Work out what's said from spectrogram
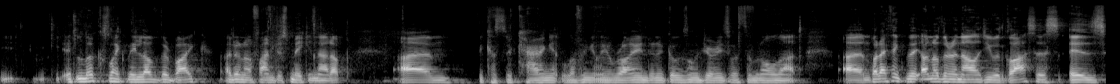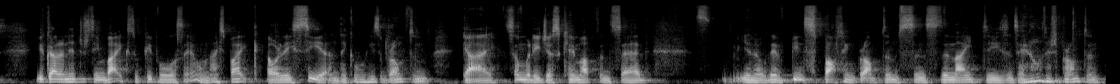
it looks like they love their bike. I don't know if I'm just making that up um, because they're carrying it lovingly around and it goes on journeys with them and all that. Um, but I think another analogy with glasses is you've got an interesting bike, so people will say, "Oh, nice bike," or they see it and think, "Oh, he's a Brompton guy." Somebody just came up and said, you know, they've been spotting Bromptons since the 90s and saying, "Oh, there's Brompton."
